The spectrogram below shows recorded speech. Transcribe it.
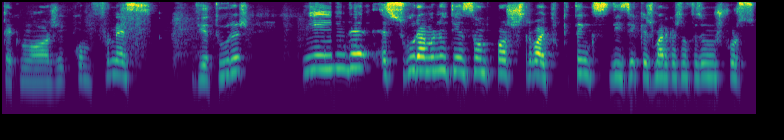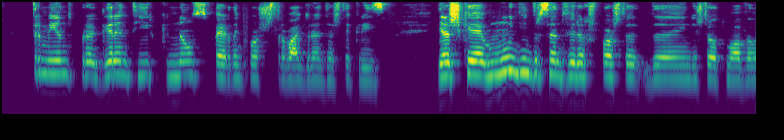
tecnológico, como fornece viaturas e ainda assegura a manutenção de postos de trabalho, porque tem que se dizer que as marcas estão a fazer um esforço tremendo para garantir que não se perdem postos de trabalho durante esta crise. E acho que é muito interessante ver a resposta da indústria automóvel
